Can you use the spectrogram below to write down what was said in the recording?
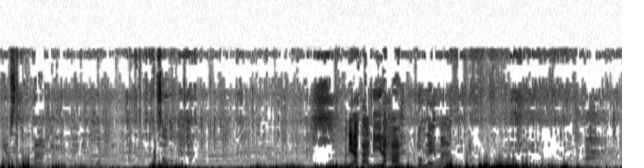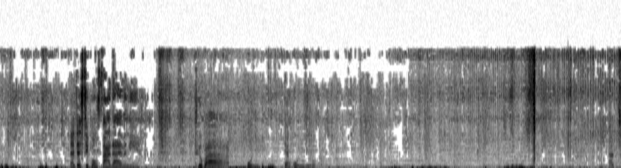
เงียบสงบมากเลยไม่มีคนส้ม วันนี้อากาศดีนะคะ ล มแรงมาก น่าจะสิบองศาได้วันนี้ ถือว่าอุ่น ยังอุ่นอยู่ชัดเจ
